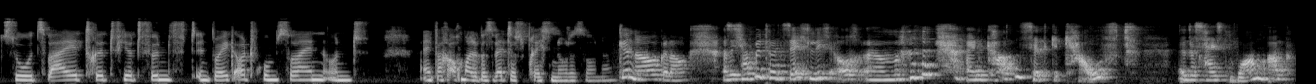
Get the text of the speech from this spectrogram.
zu zwei, dritt, viert, fünft in Breakout-Rooms rein und einfach auch mal über das Wetter sprechen oder so. Ne? Genau, genau. Also ich habe mir tatsächlich auch ähm, ein Kartenset gekauft, das heißt Warm-Up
